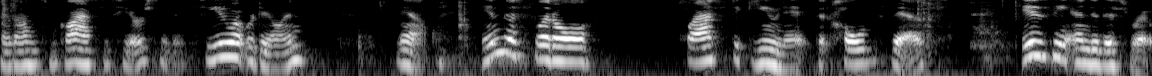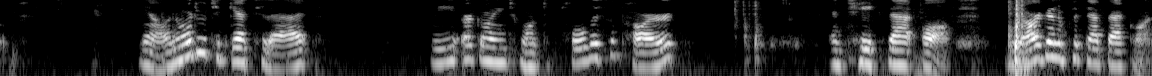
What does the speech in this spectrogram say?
put on some glasses here so we can see what we're doing. Now, in this little plastic unit that holds this, is the end of this rope. Now, in order to get to that, we are going to want to pull this apart and take that off. We are going to put that back on.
